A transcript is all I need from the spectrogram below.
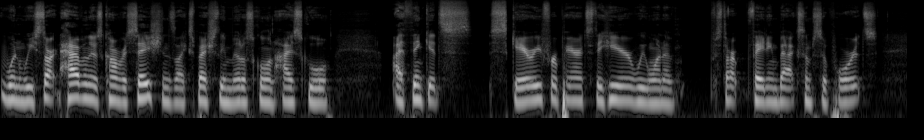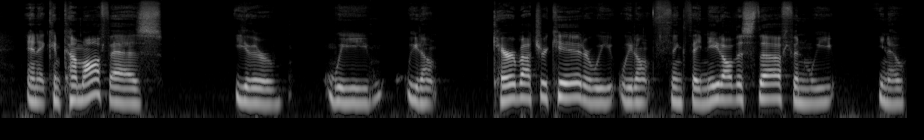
when we start having those conversations, like especially middle school and high school, I think it's scary for parents to hear. We want to start fading back some supports, and it can come off as either we we don't care about your kid or we we don't think they need all this stuff and we you know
